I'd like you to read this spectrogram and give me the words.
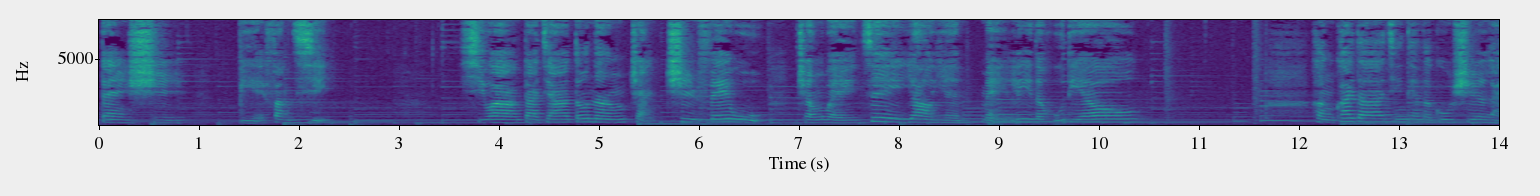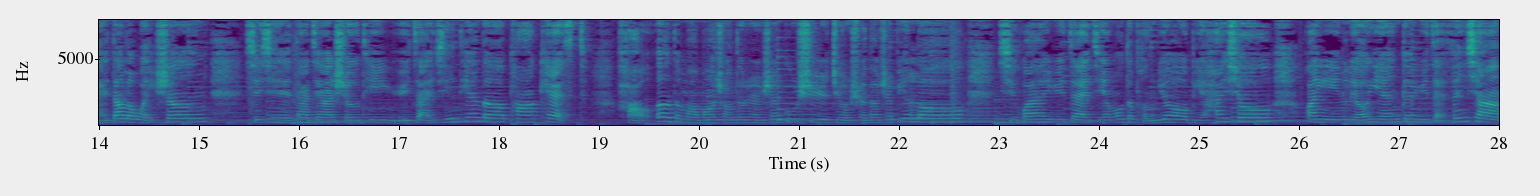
但是别放弃。希望大家都能展翅飞舞，成为最耀眼美丽的蝴蝶哦。很快的，今天的故事来到了尾声，谢谢大家收听鱼仔今天的 podcast。好饿的毛毛虫的人生故事就说到这边喽。喜欢鱼仔节目的朋友别害羞，欢迎留言跟鱼仔分享，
